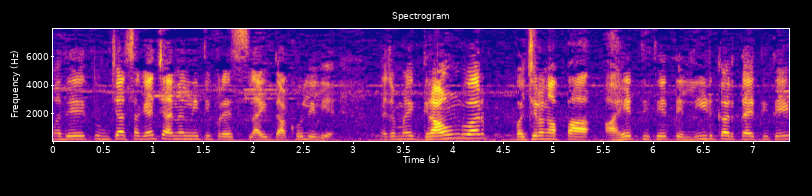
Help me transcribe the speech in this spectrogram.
मध्ये तुमच्या सगळ्या चॅनलनी ती प्रेस लाईव्ह दाखवलेली आहे. त्याच्यामुळे ग्राउंडवर बजरंग अप्पा आहेत तिथे ते लीड करतायत तिथे.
